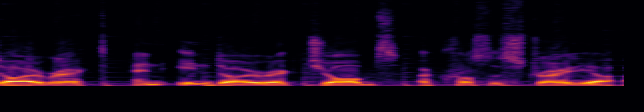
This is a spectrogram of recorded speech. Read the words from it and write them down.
direct and indirect jobs across Australia.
